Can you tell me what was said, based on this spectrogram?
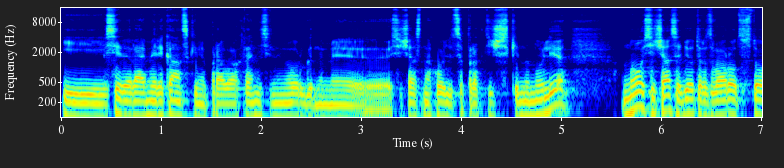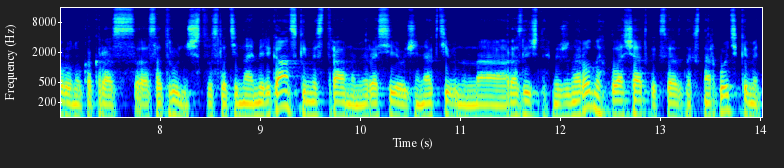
и североамериканскими правоохранительными органами сейчас находится практически на нуле, но сейчас идет разворот в сторону как раз э, сотрудничества с латиноамериканскими странами. Россия очень активна на различных международных площадках, связанных с наркотиками.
